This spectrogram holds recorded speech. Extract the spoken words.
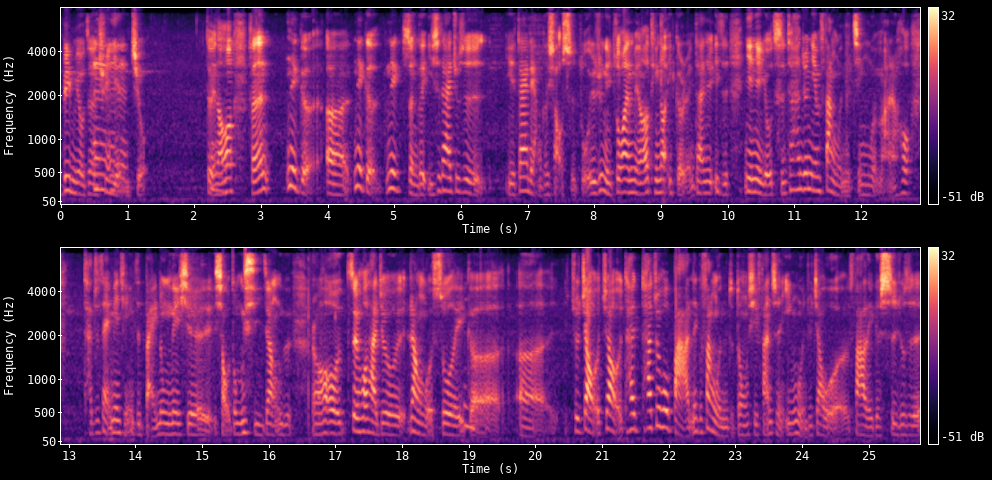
并没有真的去研究。嗯嗯对，然后反正那个呃那个那整个仪式大概就是。也待两个小时左右，就你坐在那边，然后听到一个人，他就一直念念有词，他他就念范文的经文嘛，然后他就在你面前一直摆弄那些小东西这样子，然后最后他就让我说了一个、嗯、呃，就叫我叫他他最后把那个范文的东西翻成英文，就叫我发了一个誓，就是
